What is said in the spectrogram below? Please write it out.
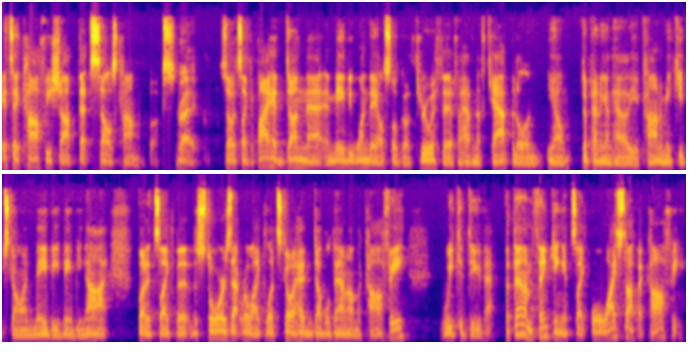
It's a coffee shop that sells comic books. Right so it's like if I had done that, and maybe one day I'll still go through with it if I have enough capital, and you know, depending on how the economy keeps going, maybe, maybe not. But it's like the the stores that were like, let's go ahead and double down on the coffee. We could do that. But then I'm thinking, it's like, well, why stop at coffee?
